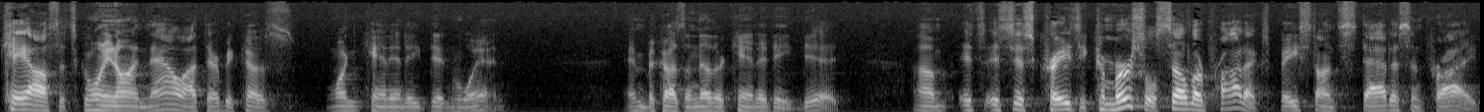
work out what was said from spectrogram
chaos that's going on now out there because one candidate didn't win and because another candidate did. Um, it's, it's just crazy. Commercials sell their products based on status and pride.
